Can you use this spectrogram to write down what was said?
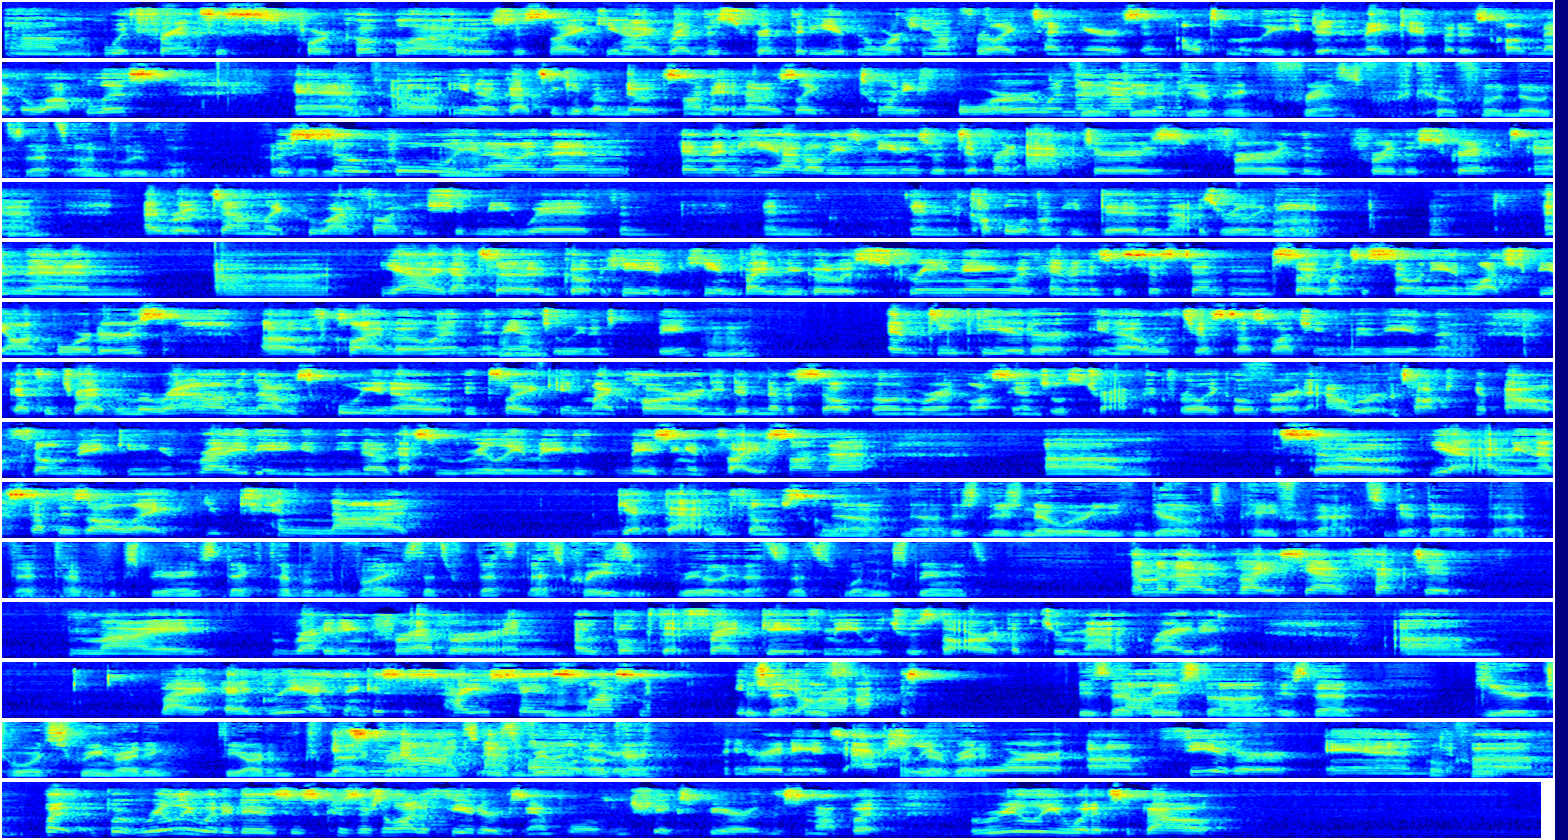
um, with francis ford coppola it was just like you know i read the script that he had been working on for like 10 years and ultimately he didn't make it but it was called megalopolis and Okay. uh, you know got to give him notes on it and i was like 24 when that happened giving Francis Ford Coppola notes. That's unbelievable. it was so cool, you know. And then and then he had all these meetings with different actors for the for the script, and I wrote down like who I thought he should meet with, and and and a couple of them he did, and that was really Wow. neat. And then uh, yeah, I got to go. He he invited me to go to a screening with him and his assistant, and so I went to Sony and watched Beyond Borders uh, with Clive Owen and Angelina Jolie empty theater, you know, with just us watching the movie, and then got to drive him around, and that was cool. You know, it's like in my car, and he didn't have a cell phone. We're in Los Angeles traffic for like over an hour talking about filmmaking and writing, and you know, got some really amazing advice on that. Um, so yeah, I mean, that stuff is all like you cannot get that in film school. No, no. There's there's nowhere you can go to pay for that to get that that that type of experience, that type of advice. That's that's that's crazy. Really, that's that's what an experience. some of that advice, yeah, affected my writing forever. And a book that Fred gave me, which was The Art of Dramatic Writing, um, by Egri, I think is how you say his last name. Mm-hmm. Is that- H R I. Is Um, that based on? Is that geared towards screenwriting? The art of dramatic It's writing. not it's, at it's really all okay. Screenwriting. It's actually read it. more um, theater, and Oh, cool. um, but but really what it is is because there's a lot of theater examples and Shakespeare and this and that, but really what it's about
